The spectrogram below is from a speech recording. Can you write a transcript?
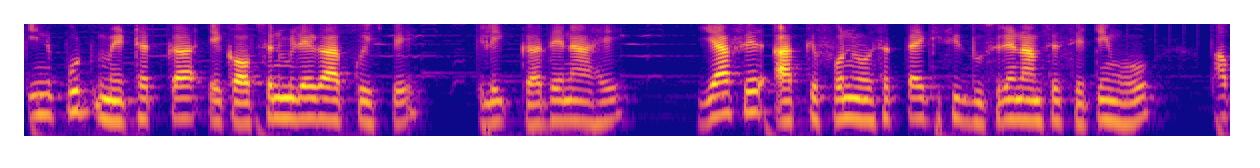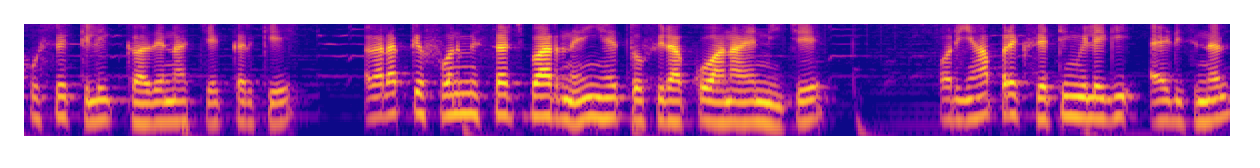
इनपुट मेथड का एक ऑप्शन मिलेगा आपको इस पर क्लिक कर देना है। या फिर आपके फ़ोन में हो सकता है किसी दूसरे नाम से सेटिंग हो, आप उस पर क्लिक कर देना चेक करके। अगर आपके फ़ोन में सर्च बार नहीं है तो फिर आपको आना है नीचे और यहाँ पर एक सेटिंग मिलेगी एडिशनल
